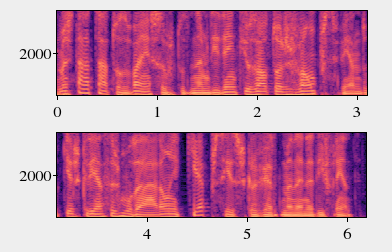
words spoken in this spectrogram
Mas está, está tudo bem, sobretudo na medida em que os autores vão percebendo que as crianças mudaram e que é preciso escrever de maneira diferente.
